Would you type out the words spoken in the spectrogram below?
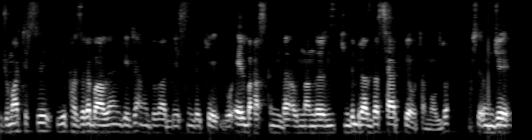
cumartesiyi pazara bağlayan gece Anadolu Adliyesi'ndeki bu ev baskınında alınanların içinde biraz da sert bir ortam oldu. İşte önce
